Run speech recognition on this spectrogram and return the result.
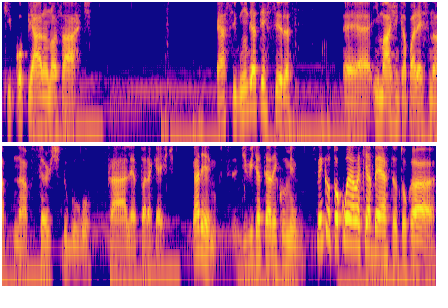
que copiaram a nossa arte. É a segunda e a terceira é, imagem que aparece na, na search do Google pra AleatóriaCast. Cadê? Divide a tela aí comigo. Se bem que eu tô com ela aqui aberta, eu tô com a.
